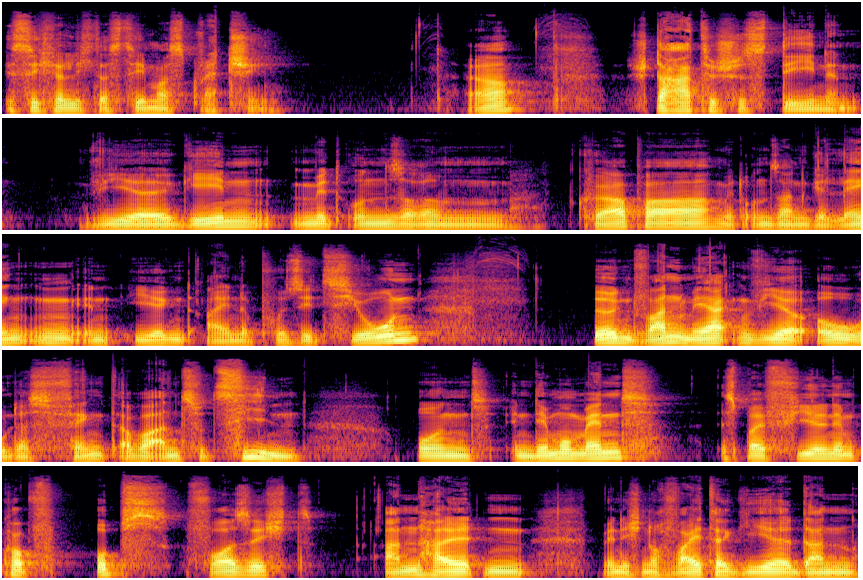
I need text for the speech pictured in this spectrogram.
ist sicherlich das Thema Stretching. Ja, statisches Dehnen. Wir gehen mit unserem Körper, mit unseren Gelenken in irgendeine Position irgendwann merken wir, oh, das fängt aber an zu ziehen. Und in dem Moment ist bei vielen im Kopf, ups, Vorsicht, anhalten, wenn ich noch weitergehe, dann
